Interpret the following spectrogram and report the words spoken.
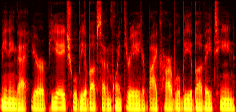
meaning that your pH will be above 7.3, your bicarb will be above 18,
